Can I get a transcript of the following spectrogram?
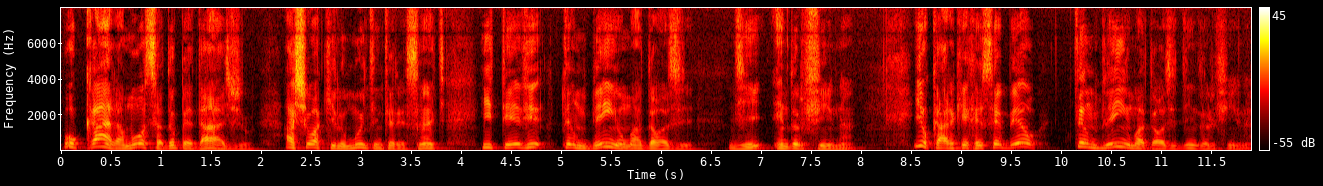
O cara, a moça do pedágio, achou aquilo muito interessante e teve também uma dose de endorfina. E o cara que recebeu também uma dose de endorfina.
